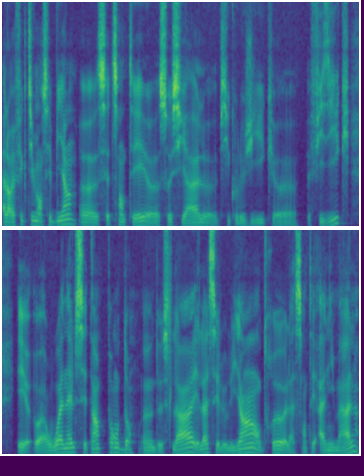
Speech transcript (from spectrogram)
Alors effectivement, c'est bien cette santé sociale, psychologique, physique. Et One Health, c'est un pendant de cela. Et là, c'est le lien entre la santé animale,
